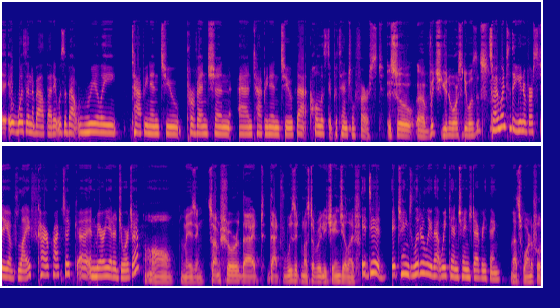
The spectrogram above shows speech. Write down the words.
it wasn't about that it was about really tapping into prevention and tapping into that holistic potential first So, uh, which university was this? so i went to the university of life chiropractic uh, in marietta georgia Oh, amazing. So, I'm sure that that visit must have really changed your life. it did it changed literally that weekend changed everything That's wonderful.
